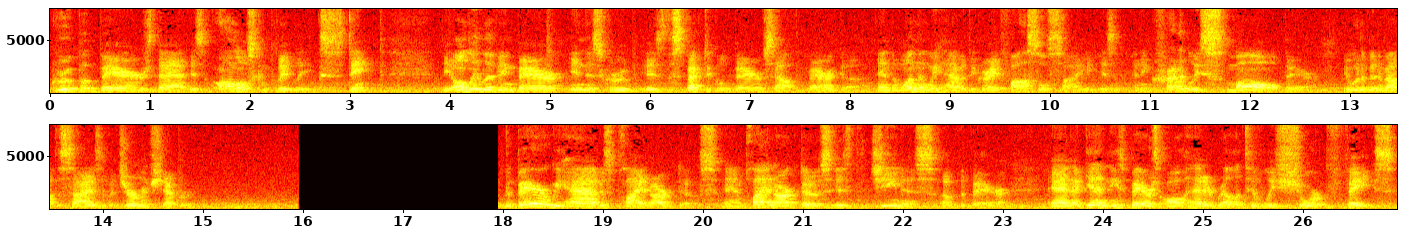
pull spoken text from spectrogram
group of bears that is almost completely extinct. The only living bear in this group is the spectacled bear of South America, and the one that we have at the Gray Fossil Site is an incredibly small bear. It would have been about the size of a German Shepherd. Bear we have is Plionarctos, and Plionarctos is the genus of the bear. And again, these bears all had a relatively short face,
